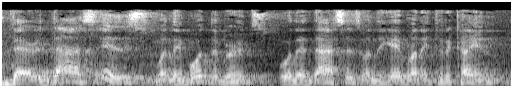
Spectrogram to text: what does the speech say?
their das is when they bought the birds, or their das is when they gave money to the kain,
